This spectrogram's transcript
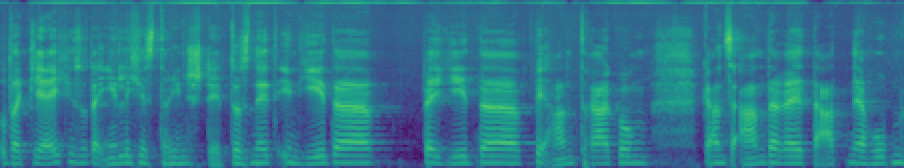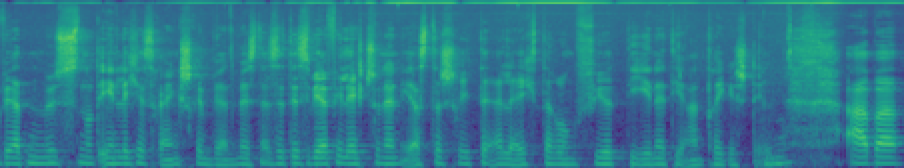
oder gleiches oder ähnliches drinsteht, dass nicht in jeder bei jeder Beantragung ganz andere Daten erhoben werden müssen und ähnliches reingeschrieben werden müssen. Also das wäre vielleicht schon ein erster Schritt der Erleichterung für diejenigen, die Anträge stellen. Mhm. Aber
